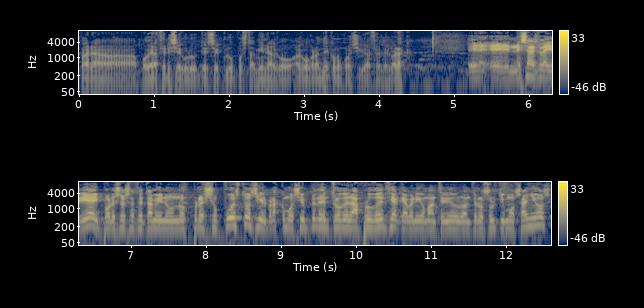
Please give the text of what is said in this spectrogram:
para poder hacer ese de ese club pues también algo, algo grande como consiguió hacer del BRAC. Eh, en esa es la idea y por eso se hace también unos presupuestos y el BRAC, como siempre, dentro de la prudencia que ha venido manteniendo durante los últimos años,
